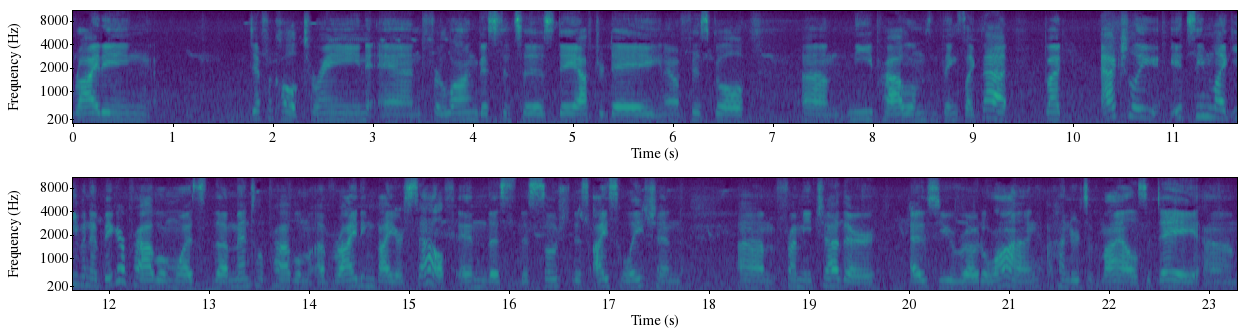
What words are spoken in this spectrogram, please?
riding difficult terrain and for long distances, day after day, you know, physical um, knee problems and things like that. But actually, it seemed like even a bigger problem was the mental problem of riding by yourself and this this social this isolation um, from each other as you rode along hundreds of miles a day um,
